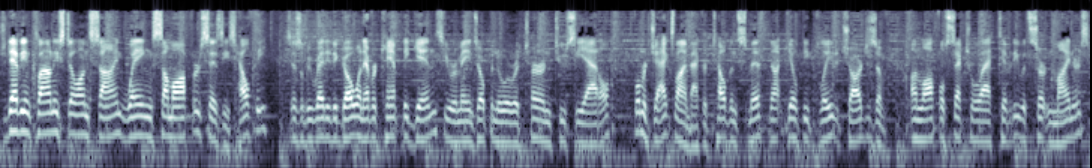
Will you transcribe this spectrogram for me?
Jadeveon Clowney still unsigned, weighing some offers, says he's healthy. Says he'll be ready to go whenever camp begins. He remains open to a return to Seattle. Former Jags linebacker Telvin Smith not guilty plea to charges of unlawful sexual activity with certain minors.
